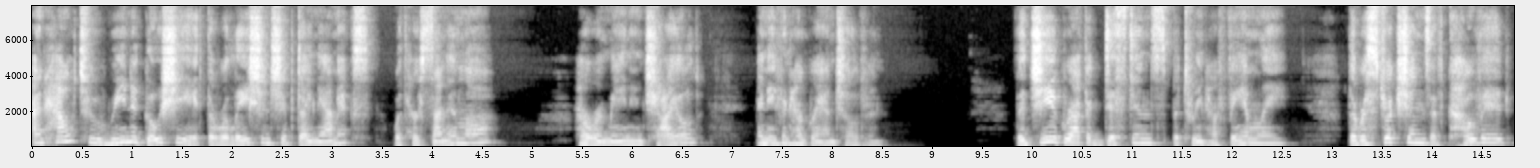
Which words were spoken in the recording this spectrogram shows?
and how to renegotiate the relationship dynamics with her son in law, her remaining child, and even her grandchildren. The geographic distance between her family, the restrictions of COVID,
